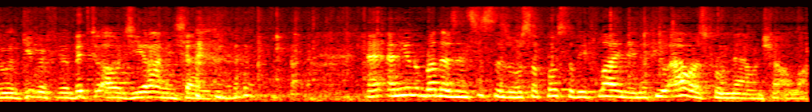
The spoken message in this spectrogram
We will give a, a bit to our jiran, inshallah. And, and you know, brothers and sisters, we're supposed to be flying in a few hours from now, inshallah.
